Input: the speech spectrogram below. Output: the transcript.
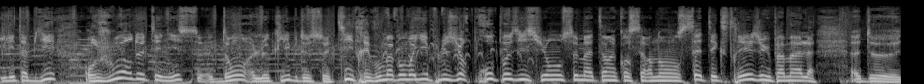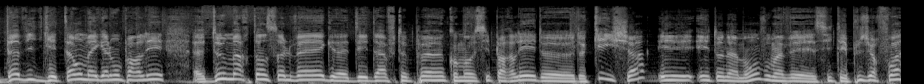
il est habillé en joueur de tennis dans le clip de ce titre. Et vous m'avez envoyé plusieurs propositions ce matin concernant cet extrait. J'ai eu pas mal de David Guetta. On m'a également parlé de Martin Solveig, des Daft Punk. On m'a aussi parlé de, de Keisha. Et étonnamment, vous m'avez cité plusieurs fois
